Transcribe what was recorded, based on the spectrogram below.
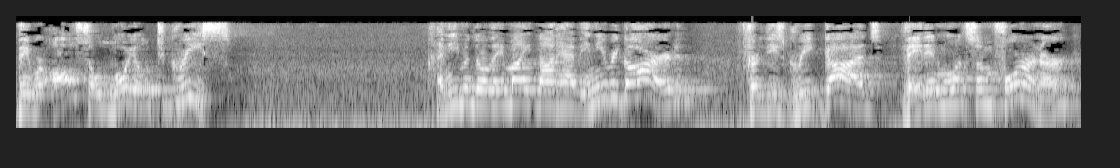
they were also loyal to Greece. And even though they might not have any regard for these Greek gods, they didn't want some foreigner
